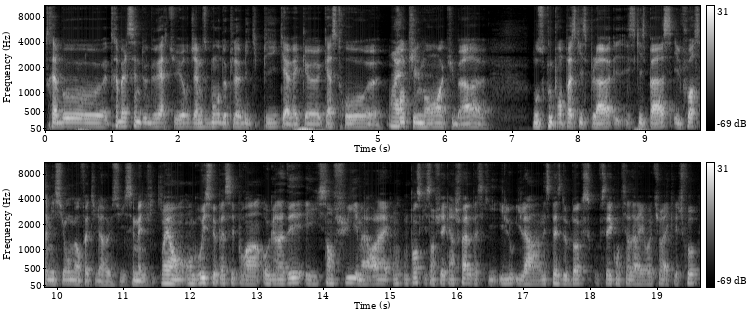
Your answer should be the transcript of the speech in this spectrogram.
Très beau, très belle scène d'ouverture. James Bond au club hippique avec euh, Castro, euh, Ouais. tranquillement à Cuba. euh. on se comprend pas ce qui se, pla- ce qui se passe. Il foire sa mission, mais en fait, il a réussi. C'est magnifique. Ouais, en, en gros, il se fait passer pour un haut gradé et il s'enfuit. Mais alors là, on, on pense qu'il s'enfuit avec un cheval parce qu'il il, il a un espèce de box, vous savez, qu'on tire derrière les voitures avec les chevaux.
